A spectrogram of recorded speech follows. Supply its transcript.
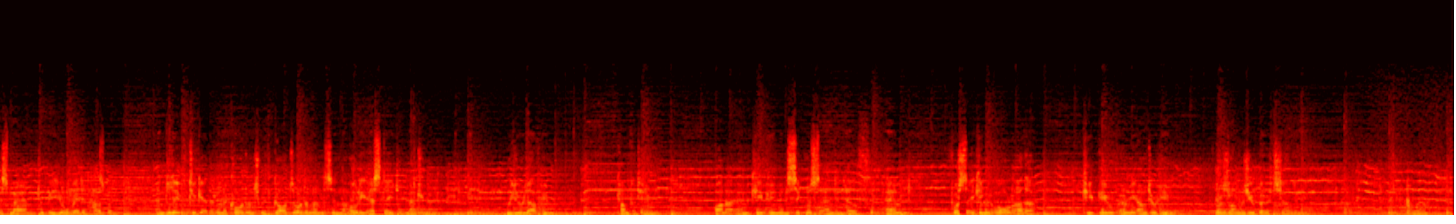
this man to be your wedded husband and live together in accordance with God's ordinance in the holy estate of matrimony? Will you love him, comfort him, honor and keep him in sickness and in health, and, forsaking all other, keep you only unto him for as long as you both shall live? I will.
